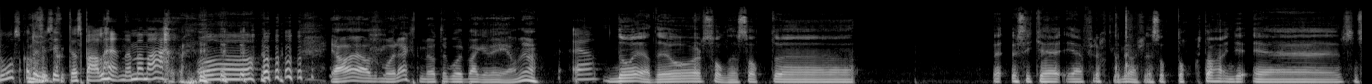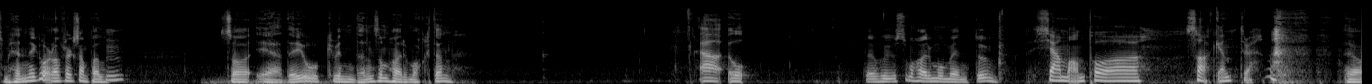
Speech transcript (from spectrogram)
Nå skal du sitte og spille henne med meg. Åh. Ja, ja, du må regne med at det går begge veiene, ja. Ja. Nå er det jo sånn at uh, Hvis ikke jeg er fryktelig mye annerledes at dere da, enn det er sånn som henne i går, da, eksempel, Mm. så er det jo kvinnen som har makten. Ja, jo. Det er hun som har momentum. Kommer an på saken, tror jeg. Ja.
